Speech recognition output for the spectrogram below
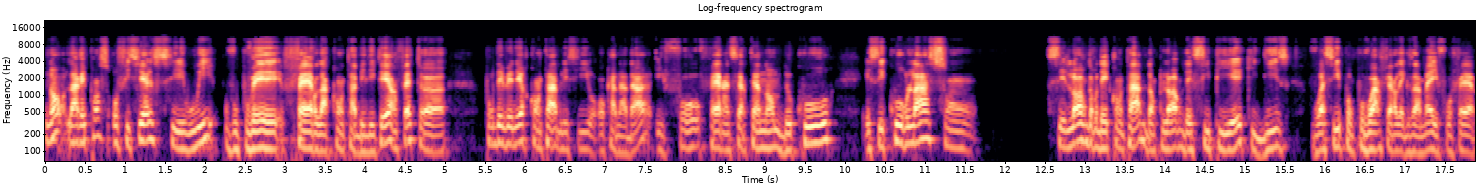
non, la réponse officielle, c'est oui, vous pouvez faire la comptabilité. En fait, euh, pour devenir comptable ici au Canada, il faut faire un certain nombre de cours et ces cours-là sont, c'est l'ordre des comptables, donc l'ordre des CPA qui disent, voici, pour pouvoir faire l'examen, il faut faire,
